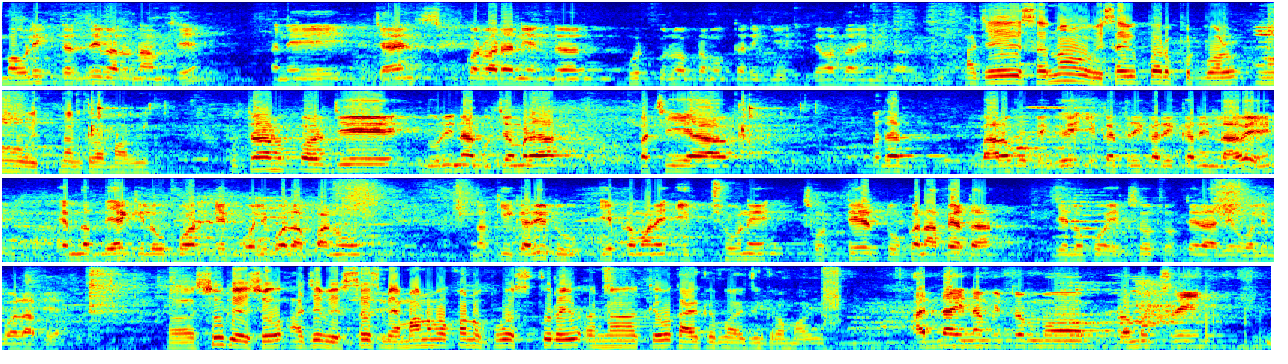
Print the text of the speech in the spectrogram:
મૌલિક દરજી મારું નામ છે અને જાયન્ટ્સ કુકરવાડાની અંદર ભૂતપૂર્વ પ્રમુખ તરીકે જવાબદારી નિભાવી છે. આજે સનો વિષય ઉપર ફૂટબોલનું વિજ્ઞાન કરવામાં આવ્યું? ઉત્તરાયણ ઉપર જે દોરીના ગુચમડા પછી આ બધા બાળકો ભેગે એકત્રિત કરી કરીને લાવે એમને બે કિલો ઉપર એક વોલીબોલ આપવાનું નક્કી કર્યું હતું. એ પ્રમાણે એકસો ને છોતેર ટોકન આપ્યા હતા જે લોકો એકસો છોતેર આજે વોલીબોલ આપ્યા. શું કહેશો? આજે વિશેષ મહેમાનોમાં કોણ ઉપસ્થિત રહ્યું અને કેવો કાર્યક્રમનું આયોજન કરવામાં આવ્યું? આજના ઇનામ વિતરણમાં પ્રમુખ શ્રી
